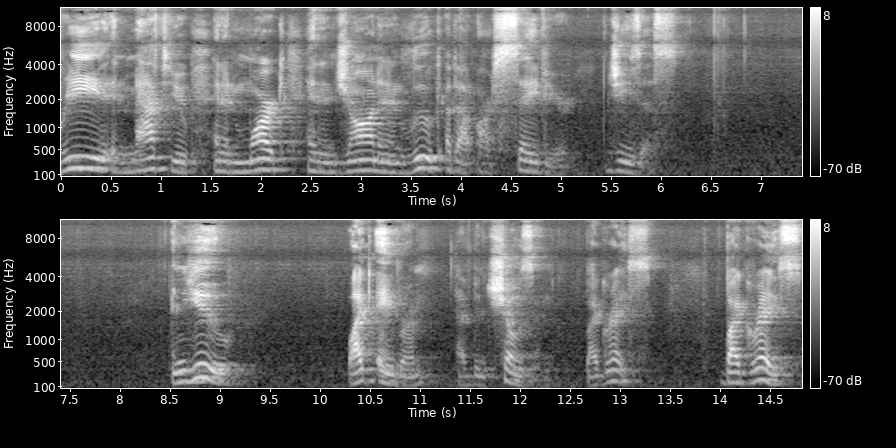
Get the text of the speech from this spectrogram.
read in Matthew and in Mark and in John and in Luke about our Savior, Jesus. And you, like Abram, have been chosen by grace. By grace,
